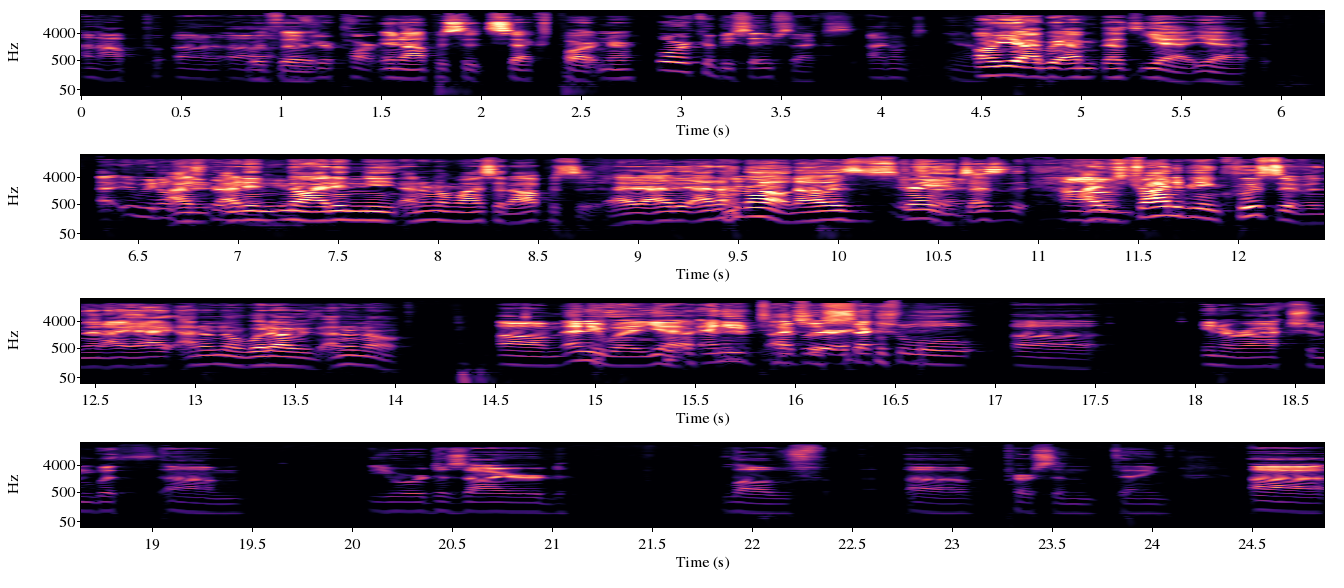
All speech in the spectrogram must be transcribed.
an op uh, uh, With of a, your partner, an opposite sex partner. or it could be same sex. I don't, you know, Oh yeah, but, um, that's yeah, yeah. I- we don't. I, I didn't know. I didn't need. I don't know why I said opposite. I, I, I don't know. That was strange. alright. That's, I was Um, trying to be inclusive, and then I, I I don't know what I was. I don't know. Um. Anyway, yeah. Any type of sexual uh, interaction with um, your desired love uh, person thing. Uh,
